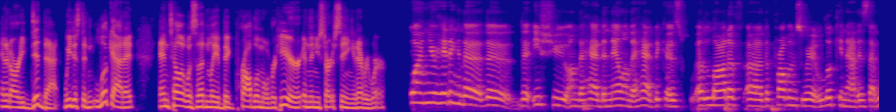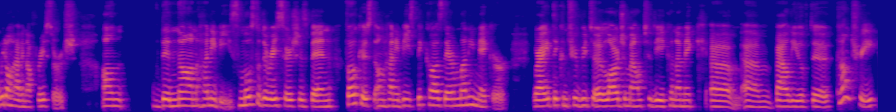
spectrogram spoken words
and it already did that. We just didn't look at it until it was suddenly a big problem over here. And then you start seeing it everywhere. When you're hitting the the the issue on the head, the nail on the head, because a lot of uh, the problems we're looking at is that we don't have enough research on the non-honeybees. Most of the research has been focused on honeybees because they're a moneymaker, right? They contribute a large amount to the economic um, um, value of the country,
